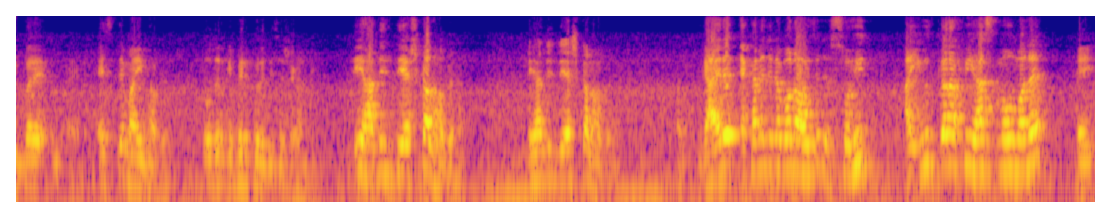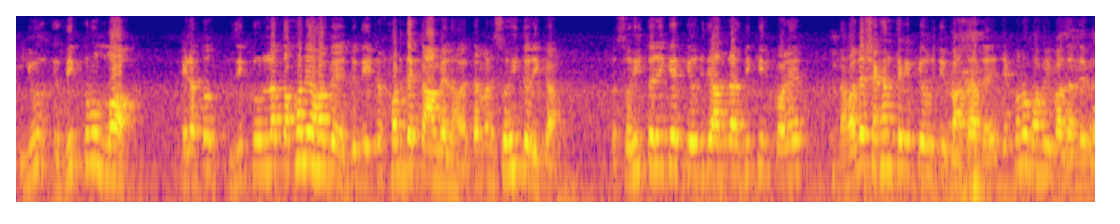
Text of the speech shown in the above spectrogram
একবারে এস্তেমাই ভাবে তো ওদেরকে বের করে দিছে সেখান থেকে। এই হাদিস দিয়ে এসকাল হবে না। এই হাদিস দিয়ে এসকাল হবে না। গায়ের এখানে যেটা বলা হয়েছে যে শহীদ ইউদ কারাফি হাসমহ মানে জিক্রুল্লাহ এটা তো জিক্রুল্লাহ তখনই হবে যদি এটা ফর্দে কামেল হয়। তার মানে সহি তরিকা। তো সহি তরিকে কেউ যদি আল্লাহ জিকির করে, তাহলে সেখান থেকে কেউ যদি বাধা দেয়, যে কোনো ভাবে বাধা দেবে,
